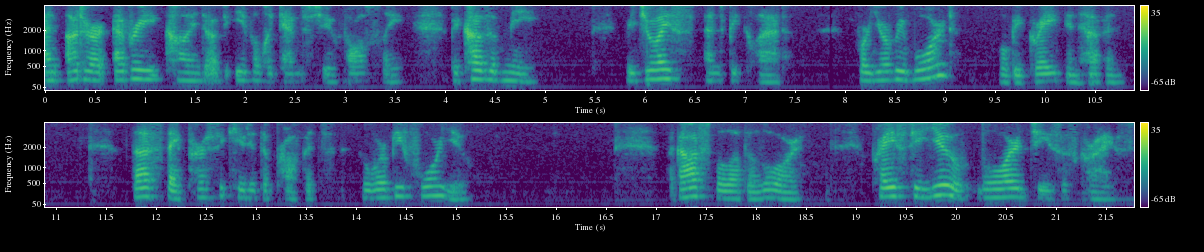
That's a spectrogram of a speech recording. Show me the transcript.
and utter every kind of evil against you falsely because of me. Rejoice and be glad, for your reward will be great in heaven. Thus they persecuted the prophets who were before you. The Gospel of the Lord. Praise to you, Lord Jesus Christ.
